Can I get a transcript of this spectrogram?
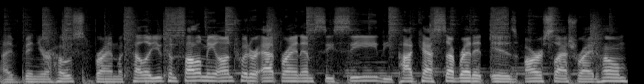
I've been your host, Brian McCullough. You can follow me on Twitter at BrianMCC. The podcast subreddit is r slash ride home.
